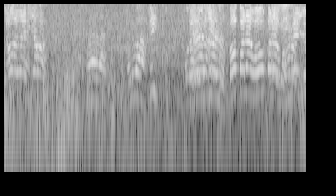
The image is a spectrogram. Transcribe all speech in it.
Ya va, Dani, ya va. Ahí va. Listo. Vamos para el agua, vamos para el agua.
